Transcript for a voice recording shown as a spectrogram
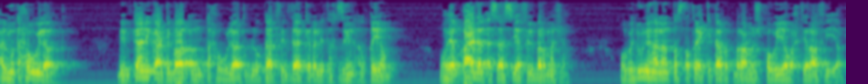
المتحولات. بإمكانك اعتبار المتحولات بلوكات في الذاكرة لتخزين القيم وهي القاعدة الأساسية في البرمجة وبدونها لن تستطيع كتابة برامج قوية واحترافية.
